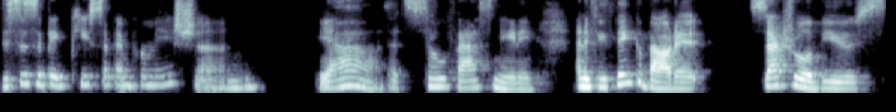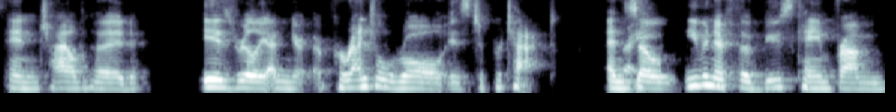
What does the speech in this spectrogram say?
this is a big piece of information. yeah that's so fascinating and if you think about it sexual abuse in childhood is really i mean your parental role is to protect and Right. so even if the abuse came from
